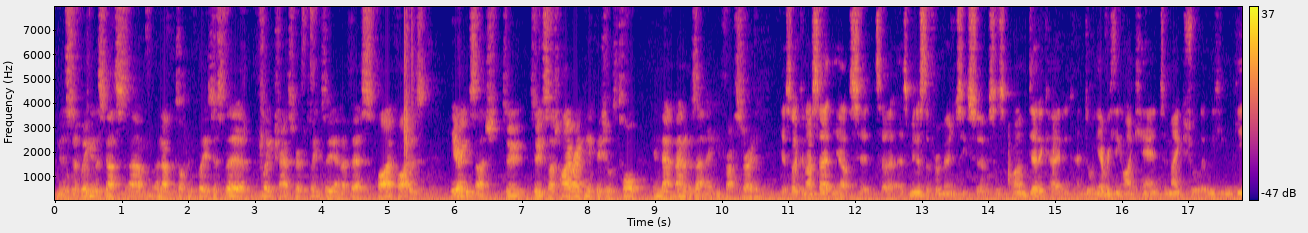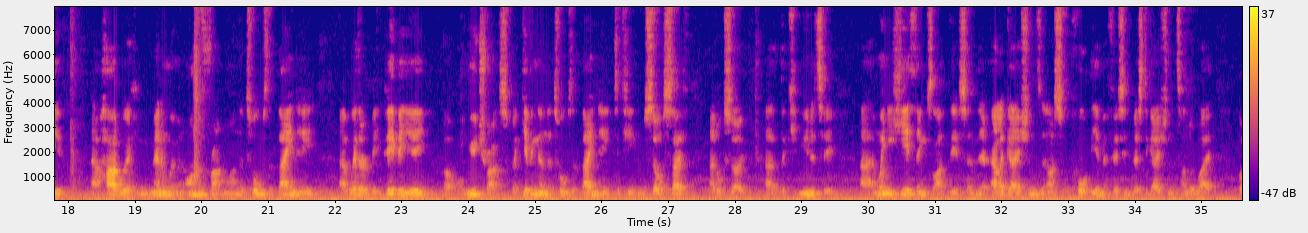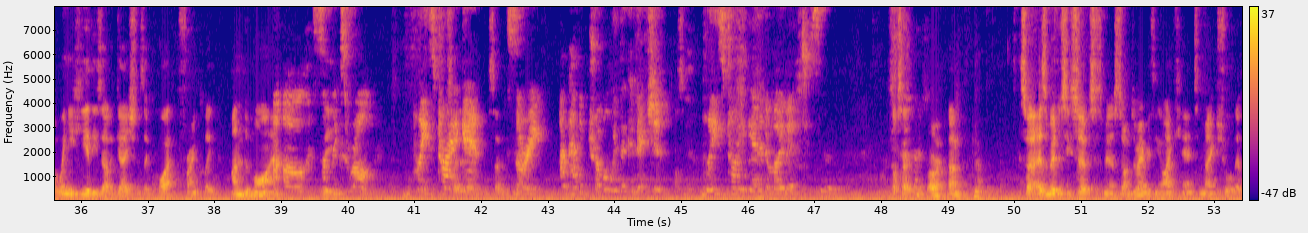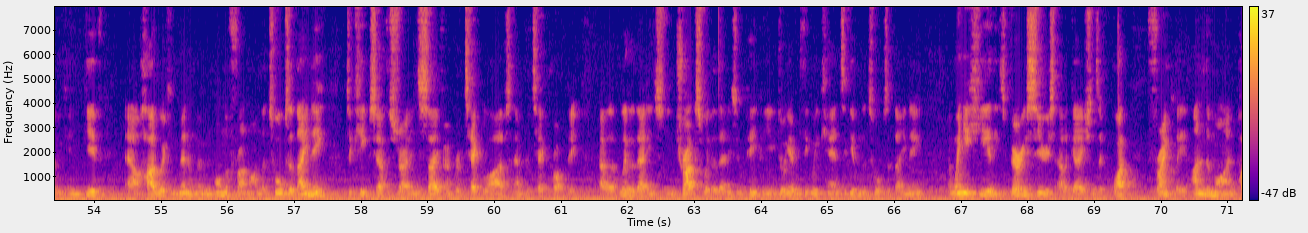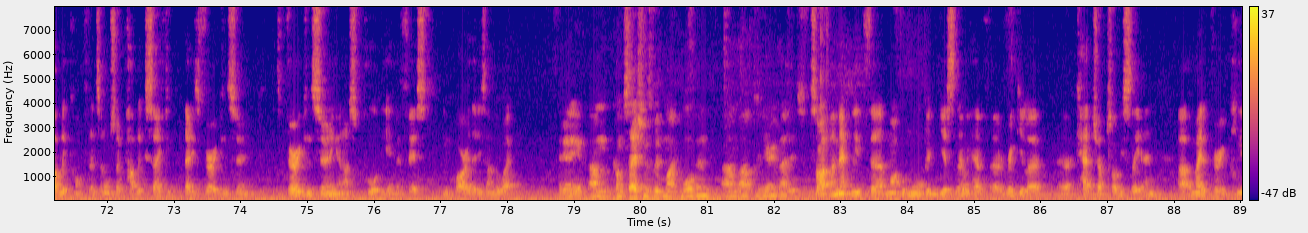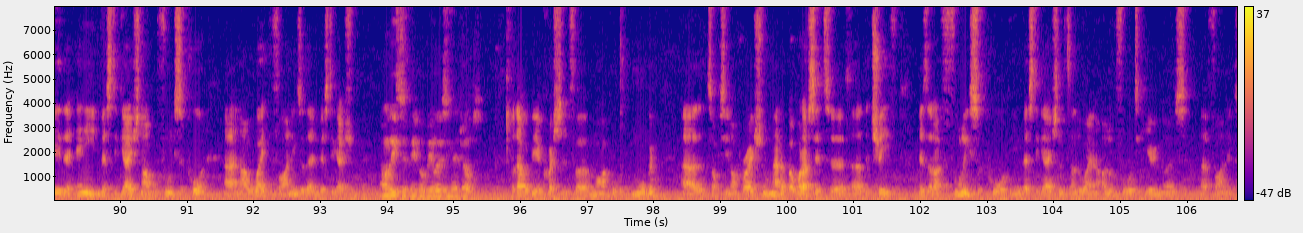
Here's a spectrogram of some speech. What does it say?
Minister, if we can discuss um, another topic, please, just the leaked transcript between two MFS firefighters. Hearing such two, two such high-ranking officials talk in that manner, does that make you frustrated? Yeah, so can I say at the outset, uh, as Minister for Emergency Services, I'm dedicated and doing everything I can to make sure that we can give our hardworking men and women on the front line the tools that they need, uh, whether it be PPE or, or new trucks, but giving them the tools that they need to keep themselves safe and also uh, the community. Uh, and when you hear things like this, and there are allegations, and I support the MFS investigation that's underway, but when you hear these allegations that quite frankly undermine Uh-oh, something's wrong. Please try So- again. so- Sorry, I'm having trouble with the connection. Please try again in a moment. I'll say it again. Sorry. Um, so, as Emergency Services Minister, I'm doing everything I can to make sure that we can give our hardworking men and women on the front line the tools that they need to keep South Australians safe and protect lives and protect property. Uh, whether that is in trucks, whether that is in PPE, doing everything we can to give them the tools that they need. And when you hear these very serious allegations that quite frankly undermine public confidence and also public safety, that is very concerning. It's very concerning, and I support the MFS inquiry that is underway. Had any um, conversations with Mike Morgan um, after hearing about this? So I, I met with uh, Michael Morgan yesterday. We have uh, regular uh, catch-ups, obviously, and uh, I made it very clear that any investigation I will fully support, uh, and I will wait the findings of that investigation. And will these two people be losing their jobs? Well, that would be a question for Michael Morgan. Uh, that's obviously an operational matter. But what I've said to uh, the chief is that I fully support the investigation that's underway, and I look forward to hearing those uh, findings.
